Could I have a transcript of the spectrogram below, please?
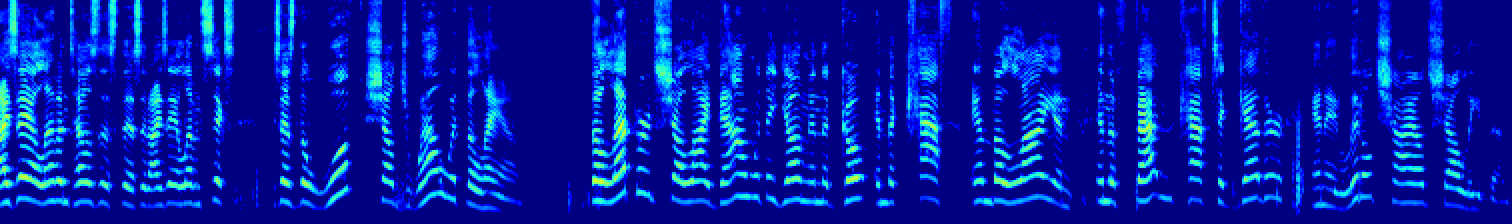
Isaiah 11 tells us this. In Isaiah 11, 6, he says, The wolf shall dwell with the lamb. The leopards shall lie down with the young, and the goat and the calf and the lion and the fattened calf together, and a little child shall lead them.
